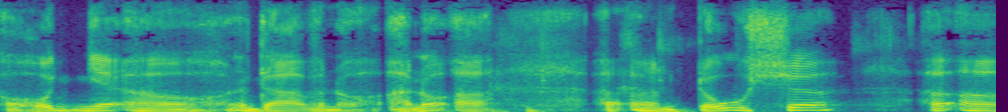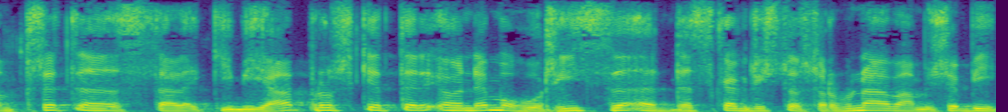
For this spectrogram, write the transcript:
hodně dávno. Ano a to už před e, staletím. Já prostě tedy nemohu říct dneska, když to srovnávám, že by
